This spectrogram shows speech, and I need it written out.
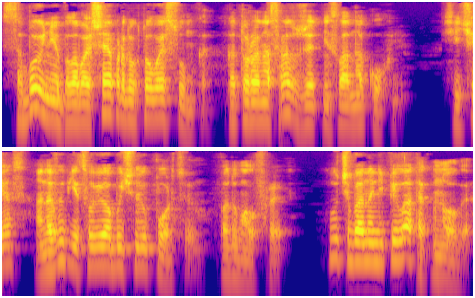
С собой у нее была большая продуктовая сумка, которую она сразу же отнесла на кухню. «Сейчас она выпьет свою обычную порцию», – подумал Фред. «Лучше бы она не пила так много.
